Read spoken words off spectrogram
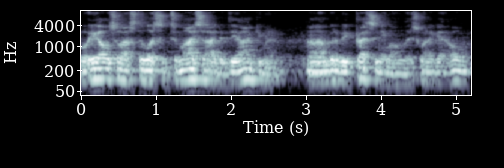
But he also has to listen to my side of the argument. And I'm going to be pressing him on this when I get home.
